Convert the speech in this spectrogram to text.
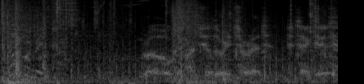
Cover me! Rogue artillery turret detected.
